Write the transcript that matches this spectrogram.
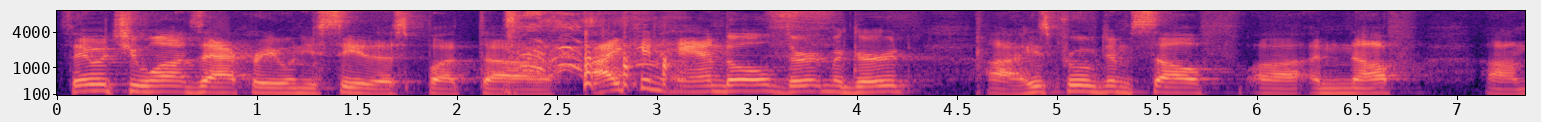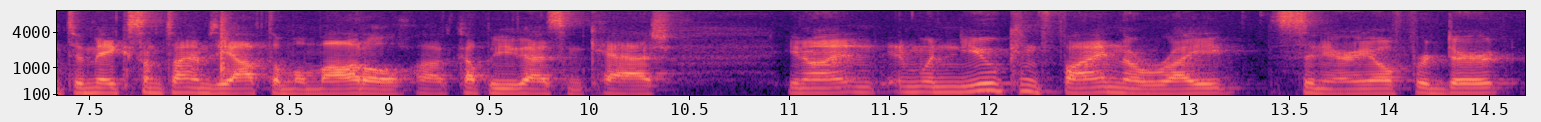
Say what you want, Zachary, when you see this, but uh, I can handle Dirt McGirt. Uh, he's proved himself uh, enough um, to make sometimes the optimal model. a couple of you guys some cash, you know, and, and when you can find the right scenario for Dirt,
